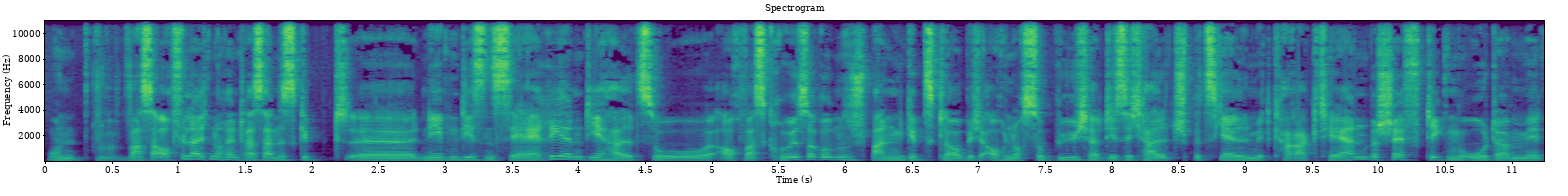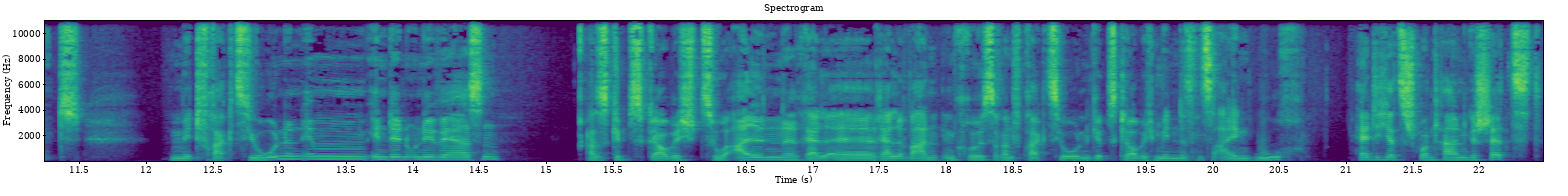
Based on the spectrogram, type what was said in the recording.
Und was auch vielleicht noch interessant ist, es gibt äh, neben diesen Serien, die halt so auch was Größerem spannen, gibt's glaube ich auch noch so Bücher, die sich halt speziell mit Charakteren beschäftigen oder mit, mit Fraktionen im, in den Universen. Also es gibt, glaube ich, zu allen rele äh, relevanten größeren Fraktionen gibt's glaube ich, mindestens ein Buch. Hätte ich jetzt spontan geschätzt.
